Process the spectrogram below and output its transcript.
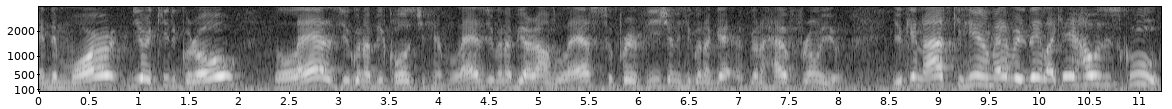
And the more your kid grow, less you're gonna be close to him, less you're gonna be around, less supervision he's gonna get gonna have from you. You can ask him every day, like, hey, how was school?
